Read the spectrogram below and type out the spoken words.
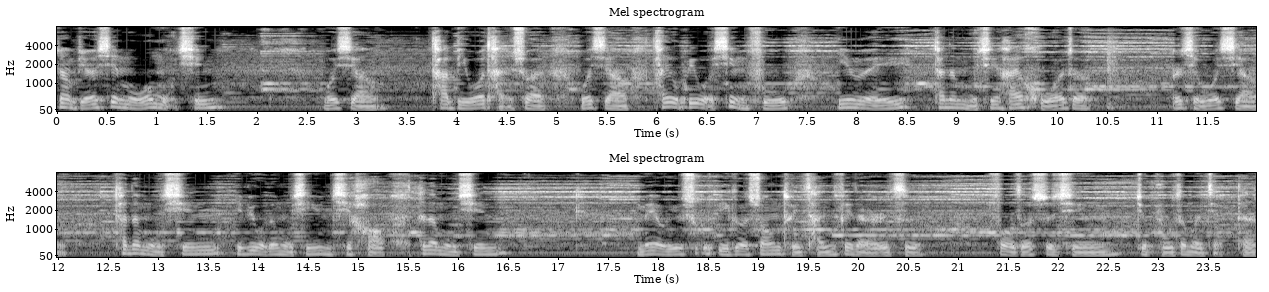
让别人羡慕我母亲。我想，他比我坦率，我想他又比我幸福，因为他的母亲还活着。而且我想，他的母亲也比我的母亲运气好，他的母亲没有一一个双腿残废的儿子，否则事情就不这么简单。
